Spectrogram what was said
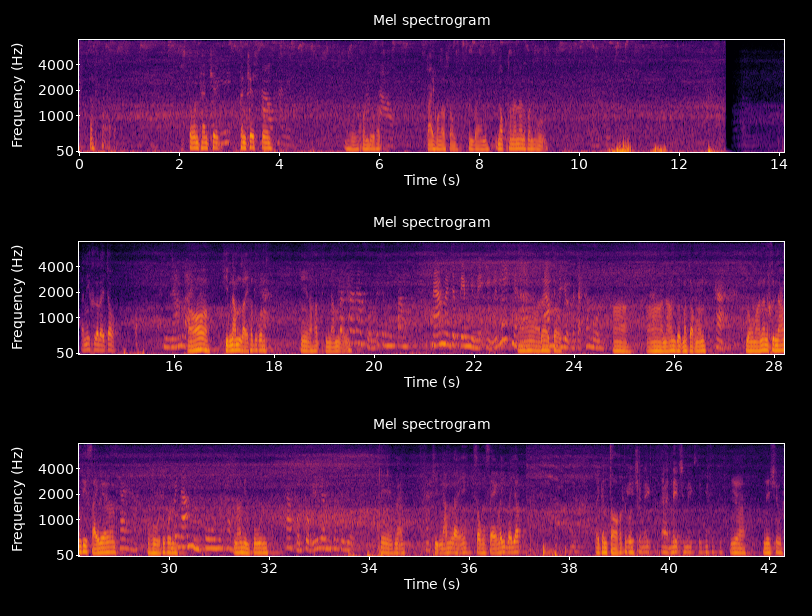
stone pancake pancake stone โอ้โหทุกคนดูครับ ไกด์ของเราส่งขึ้นไปนะนกทั้งนั้นนะทุกคนโอ้โหอันนี้คืออะไรเจ้ามีน้ำไหลอ๋อ หินน้ำไหลครับทุกคน นี่นะครับ หินน้ำไหล ถ้าหน้าฝนก็จะมีปั๊มน้ำมันจะเต็มอยู่ในเอ่งเล็กๆเนะอ๋คะอได้น้ำมันเจ้าจะหยดมาจากข้างบนอ่า อ่า น้ำหยดมาจากนั้น ค่ะ ลงมานั่นคือน้ำที่ใสเลยนะใช่ค่ะ โอ้โหทุกคน เป็นน้ำหินปูนนะคะน้ำหินปูน ถ้าฝนตกเยอะๆมันก็จะหยด นี่น้ค่ะำ หินน้ำไหลส่งแสงระยิบระยับไปกันต่อครับทุกคน Nature, make, uh, nature makes it beautiful. Yeah nature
